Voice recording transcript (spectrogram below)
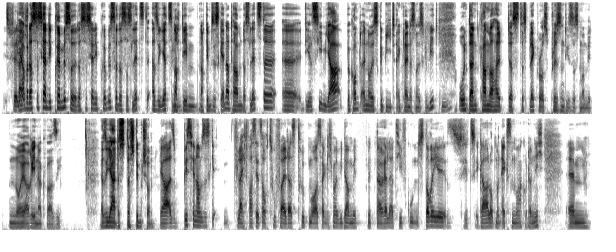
Ist vielleicht ja, aber das ist ja die Prämisse. Das ist ja die Prämisse, dass das letzte, also jetzt, mhm. nachdem, nachdem sie gescannert haben, das letzte äh, DLC im Jahr bekommt ein neues Gebiet, ein kleines neues Gebiet. Mhm. Und dann kam da halt das, das Black Rose Prison dieses Mal mit, eine neue Arena quasi. Also ja, das, das stimmt schon. Ja, also ein bisschen haben sie es, vielleicht war es jetzt auch Zufall, dass Trübmoor, sag ich mal, wieder mit, mit einer relativ guten Story, ist jetzt egal, ob man Echsen mag oder nicht, ähm,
